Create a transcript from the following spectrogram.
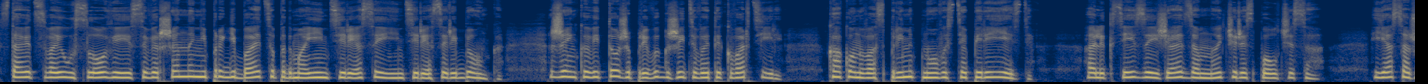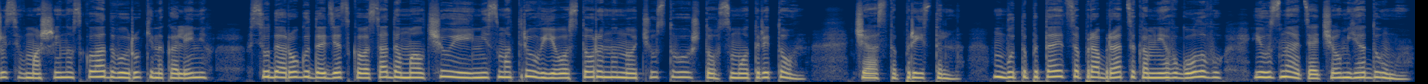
ставит свои условия и совершенно не прогибается под мои интересы и интересы ребёнка. Женька ведь тоже привык жить в этой квартире. Как он воспримет новость о переезде? Алексей заезжает за мной через полчаса. Я сажусь в машину, складываю руки на коленях. Всю дорогу до детского сада молчу и не смотрю в его сторону, но чувствую, что смотрит он. Часто, пристально, будто пытается пробраться ко мне в голову и узнать, о чем я думаю.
